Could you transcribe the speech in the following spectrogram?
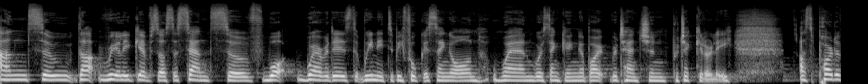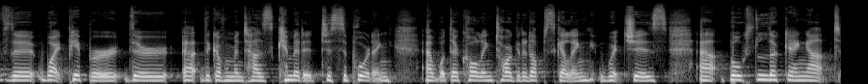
And so that really gives us a sense sense of what where it is that we need to be focusing on when we're thinking about retention, particularly. As part of the white paper, uh, the government has committed to supporting uh, what they're calling targeted upskilling, which is uh, both looking at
